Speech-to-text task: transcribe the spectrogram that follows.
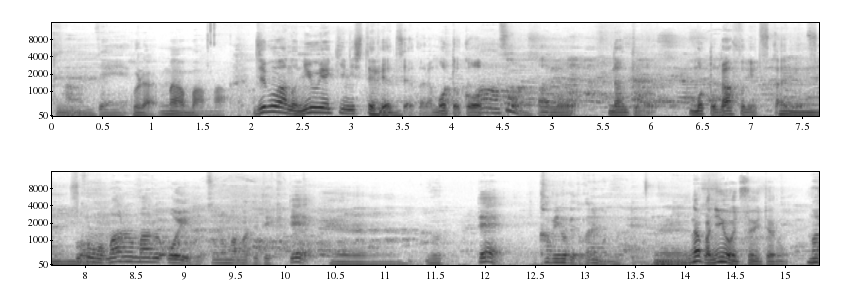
3000円ぐらいまあまあまあ。自分はあの乳液にしてるやつやから、もっとこうああそうなんですあのなんていうのもっとラフに使えるやつ、僕も丸々オイルそのまま出てきてへ塗って髪の毛とかにも塗ってなんか匂いついてる？全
